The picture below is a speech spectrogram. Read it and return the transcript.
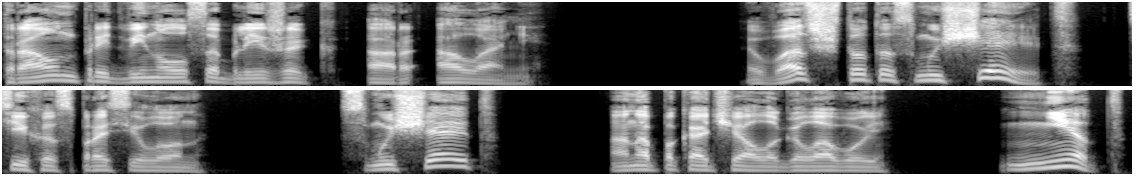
Траун придвинулся ближе к Ар-Алани. «Вас что-то смущает?» — тихо спросил он. «Смущает?» — она покачала головой. «Нет,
